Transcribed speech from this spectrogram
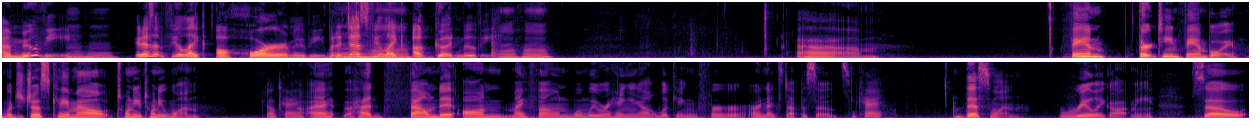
a movie. Mm-hmm. It doesn't feel like a horror movie, but it does feel like a good movie. Mm-hmm. Um, fan thirteen fanboy, which just came out 2021. Okay. I had found it on my phone when we were hanging out looking for our next episodes. Okay. This one really got me. So,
